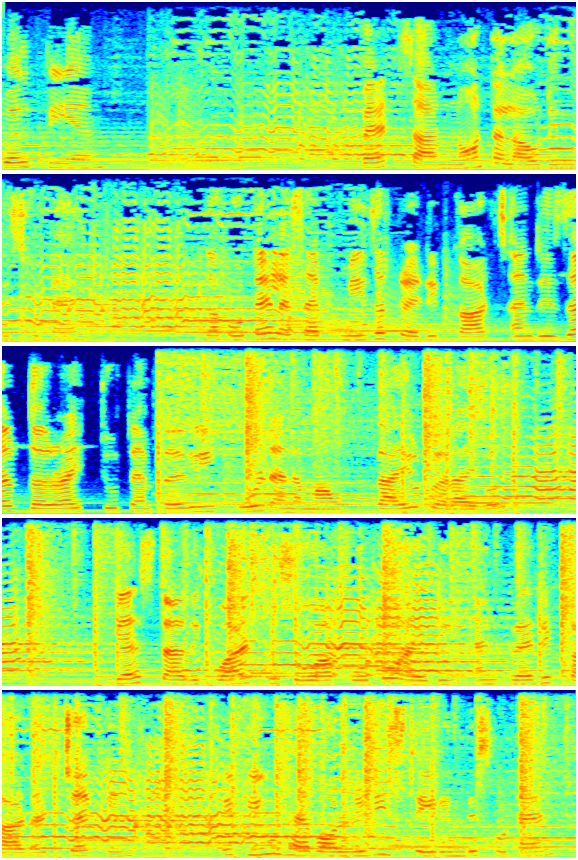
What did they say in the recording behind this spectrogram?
12 pm. Pets are not allowed in this hotel. The hotel accepts major credit cards and reserves the right to temporarily hold an amount prior to arrival. Guests are required to show a photo ID and credit card at check-in. If you have already stayed in this hotel,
